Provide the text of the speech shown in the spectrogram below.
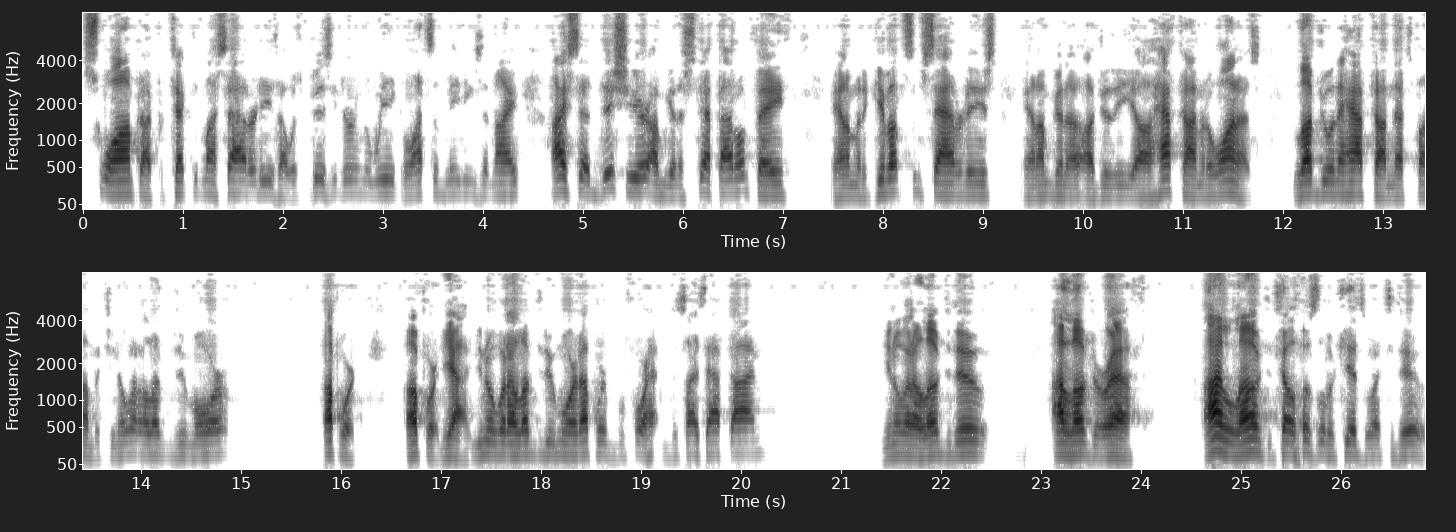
swamped. I protected my Saturdays. I was busy during the week, lots of meetings at night. I said, this year I'm going to step out on faith and I'm going to give up some Saturdays and I'm going to uh, do the uh, halftime at Awanas. Love doing the halftime. That's fun. But you know what I love to do more? Upward. Upward. Yeah. You know what I love to do more at Upward before, besides halftime? You know what I love to do? I love to ref. I love to tell those little kids what to do.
